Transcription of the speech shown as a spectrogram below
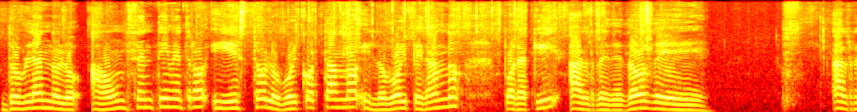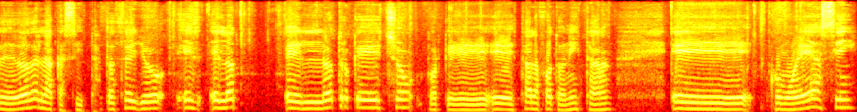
doblándolo a un centímetro y esto lo voy cortando y lo voy pegando por aquí alrededor de alrededor de la casita. Entonces yo es el el otro que he hecho porque eh, está la foto en Instagram eh, como es así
